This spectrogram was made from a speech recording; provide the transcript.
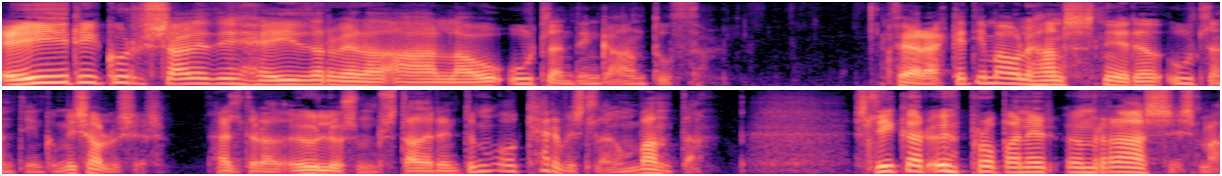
Eiríkur sagði heiðar verað ala á útlendinga andúð. Þegar ekkert í máli hans snýrið útlendingum í sjálfu sér, heldur að augljósum staðrindum og kerfislagum vanda. Slíkar upprópanir um rasisma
